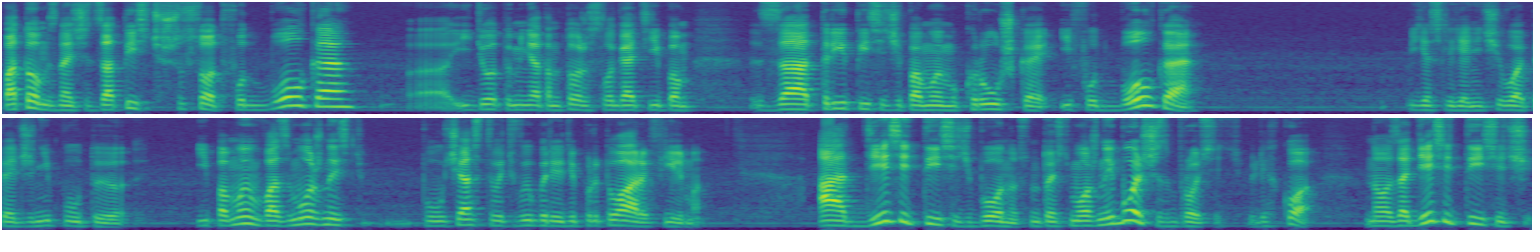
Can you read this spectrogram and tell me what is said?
Потом, значит, за 1600 футболка э, идет у меня там тоже с логотипом. За 3000, по-моему, кружка и футболка – если я ничего, опять же, не путаю. И, по-моему, возможность поучаствовать в выборе репертуара фильма. А 10 тысяч бонус, ну то есть можно и больше сбросить, легко. Но за 10 тысяч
